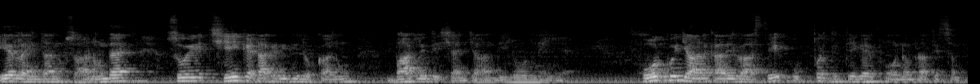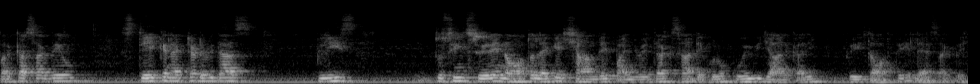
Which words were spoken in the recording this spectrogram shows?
에ਅਰਲਾਈਨ ਦਾ ਨੁਕਸਾਨ ਹੁੰਦਾ ਹੈ। ਸੋ ਇਹ 6 ਕੈਟਾਗਰੀ ਦੇ ਲੋਕਾਂ ਨੂੰ ਬਾਹਰਲੇ ਦੇਸ਼ਾਂ ਜਾਣ ਦੀ ਲੋੜ ਨਹੀਂ ਹੈ। ਹੋਰ ਕੋਈ ਜਾਣਕਾਰੀ ਵਾਸਤੇ ਉੱਪਰ ਦਿੱਤੇ ਗਏ ਫੋਨ ਨੰਬਰਾਂ ਤੇ ਸੰਪਰਕ ਕਰ ਸਕਦੇ ਹੋ। Stay connected with us please ਤੁਸੀਂ ਸਵੇਰੇ 9 ਤੋਂ ਲੈ ਕੇ ਸ਼ਾਮ ਦੇ 5 ਵਜੇ ਤੱਕ ਸਾਡੇ ਕੋਲੋਂ ਕੋਈ ਵੀ ਜਾਣਕਾਰੀ ਫ੍ਰੀ ਤੌਰ ਤੇ ਲੈ ਸਕਦੇ ਹੋ।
